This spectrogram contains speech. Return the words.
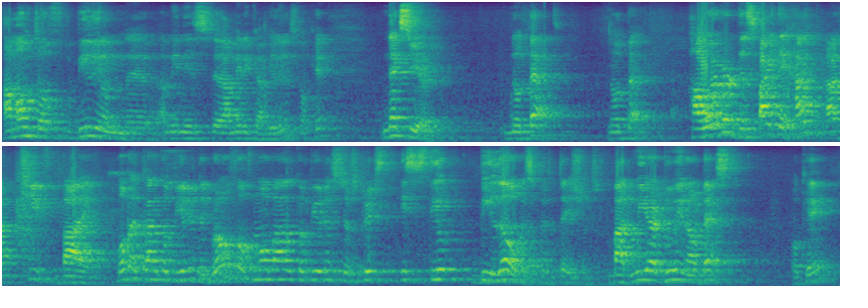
amount of billion, uh, I mean it's uh, American billions, okay? Next year. Not bad. Not bad. However, despite the hype achieved by mobile cloud computing, the growth of mobile computing subscriptions is still below expectations. But we are doing our best, okay?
